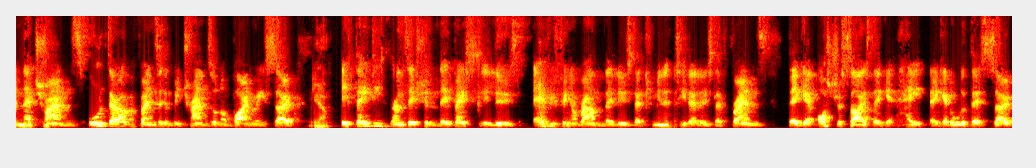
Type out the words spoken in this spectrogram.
when they're trans, all of their other friends are going to be trans or non-binary. So yeah. if they detransition, they basically lose everything around them. They lose their community, they lose their friends, they get ostracized, they get hate, they get all of this. So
